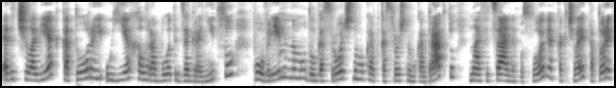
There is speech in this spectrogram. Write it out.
Это человек, который уехал работать за границу по временному, долгосрочному, краткосрочному контракту на официальных условиях, как человек, который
